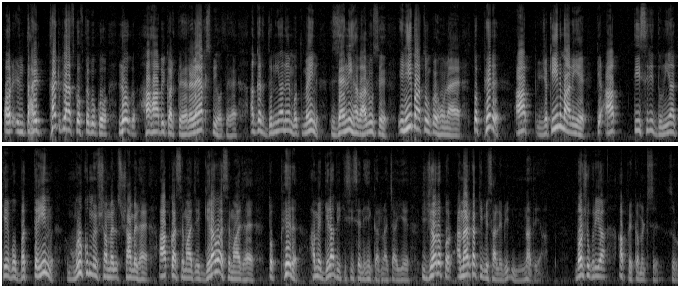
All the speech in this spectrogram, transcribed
اور انتہائی تھرڈ کلاس گفتگو کو لوگ ہا ہا بھی کرتے ہیں، ریلیکس بھی ہوتے ہیں۔ اگر دنیا نے مطمئن ذہنی حوالوں سے انہی باتوں کو ہونا ہے، تو پھر آپ یقین مانیے کہ آپ تیسری دنیا کے وہ بدترین ملک میں شامل شامل ہیں۔ آپ کا سماج ایک گرا ہوا سماج ہے، تو پھر ہمیں گرا بھی کسی سے نہیں کرنا چاہیے۔ یورپ اور امریکہ کی مثالیں بھی نہ دیں آپ۔ بہت شکریہ، اپنے کمنٹ سے ضرور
